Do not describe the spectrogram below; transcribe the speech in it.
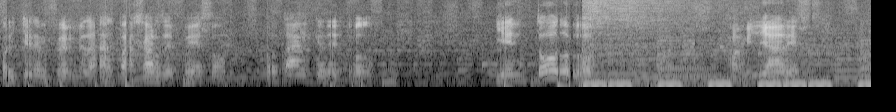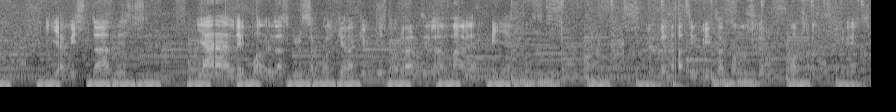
cualquier enfermedad, bajar de peso, total que de todo. Y en todos los familiares y amistades ya le ponen las cruces a cualquiera que empiece a hablar de la maravilla en verdad te invito a conocer otras experiencias.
